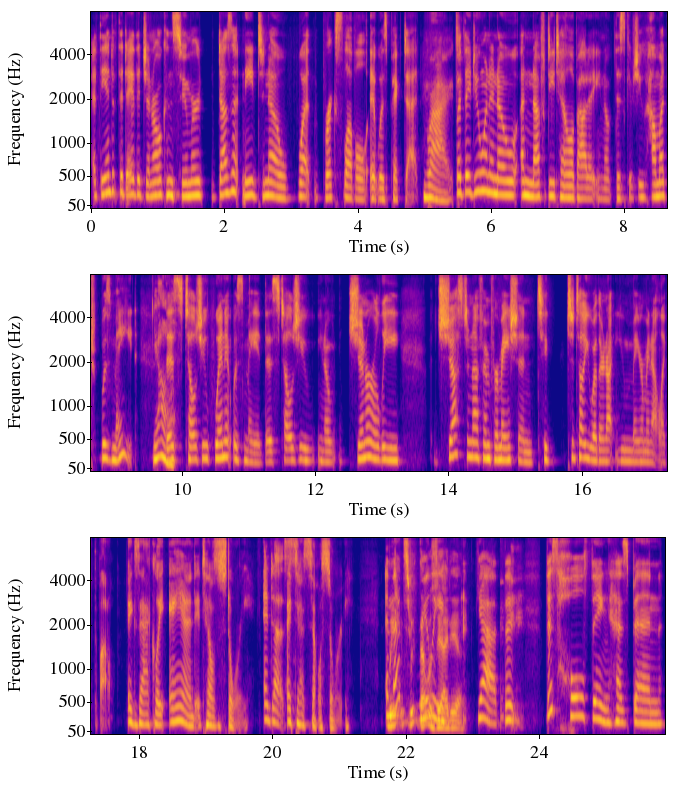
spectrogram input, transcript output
at the end of the day, the general consumer doesn't need to know what Brix level it was picked at. right. But they do want to know enough detail about it. You know, this gives you how much was made. yeah. This tells you when it was made. This tells you, you know, generally just enough information to to tell you whether or not you may or may not like the bottle. exactly. And it tells a story. It does. It does tell a story. And We- that's we- that really was the idea. yeah, the, this whole thing has been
